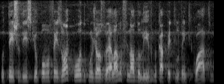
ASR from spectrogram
O texto diz que o povo fez um acordo com Josué lá no final do livro, no capítulo 24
